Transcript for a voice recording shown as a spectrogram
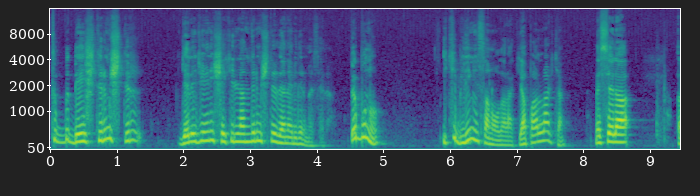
tıbbı değiştirmiştir, geleceğini şekillendirmiştir denebilir mesela. Ve bunu iki bilim insanı olarak yaparlarken mesela e,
